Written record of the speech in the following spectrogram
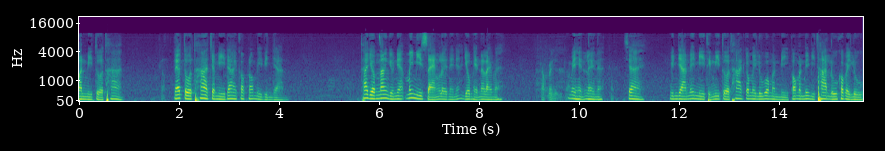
มันมีตัวธาตุครับและตัวธาตุจะมีได้ก็เพราะมีวิญญาณ ถ้าโยมนั่งอยู่เนี่ย ไม่มีแสงเลยในเนี้ยโยมเห็นอะไรไหมครับไม่เห็นครับไม่เห็นเลยนะครับใช่ วิญญาณไม่มีถึงมีตัวธาตุก็ไม่รู้ว่ามันมี เพราะมันไม่มีธาตุรู้เข้าไปรู้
